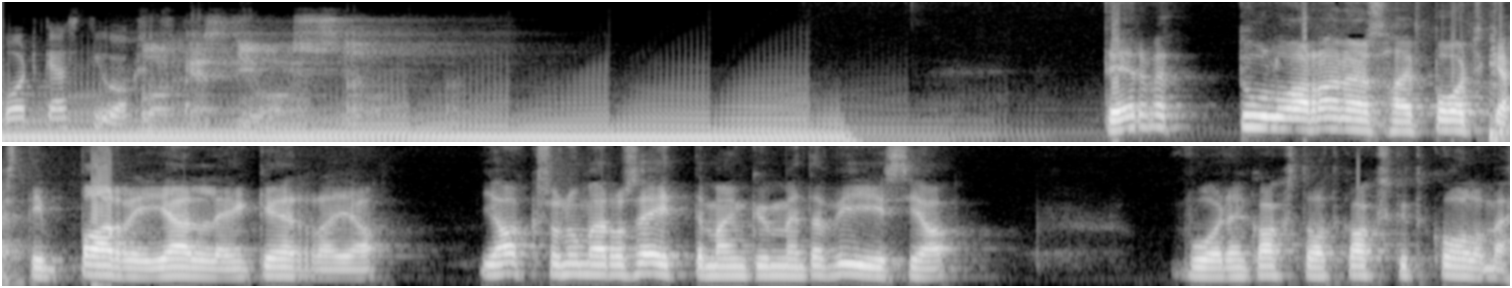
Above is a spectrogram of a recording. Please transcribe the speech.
podcast juoksusta. Podcast juoksusta. Tervetuloa Runners High podcastin pari jälleen kerran ja jakso numero 75 ja vuoden 2023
